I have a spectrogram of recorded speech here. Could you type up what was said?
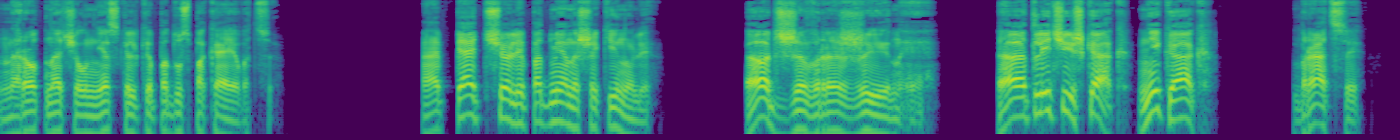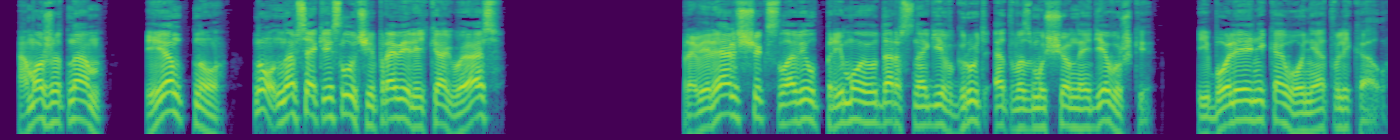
народ начал несколько подуспокаиваться. Опять, что ли, подменыша кинули? От же вражины! А отличишь как? Никак. Братцы, а может нам Ентну, ну, на всякий случай проверить как бы, ась? Проверяльщик словил прямой удар с ноги в грудь от возмущенной девушки и более никого не отвлекал.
